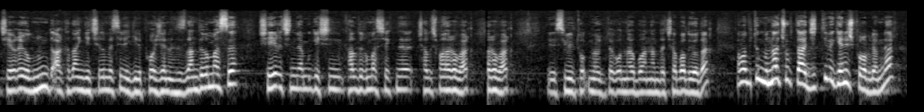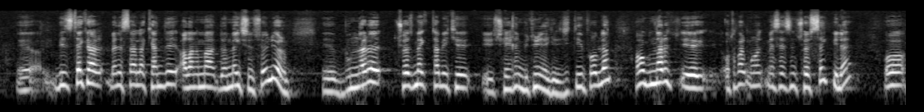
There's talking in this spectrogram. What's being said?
çevre yolunun da arkadan geçirilmesiyle ilgili projenin hızlandırılması, şehir içinden bu geçişin kaldırılması şeklinde çalışmaları var. var. Sivil toplum örgütleri onlar bu anlamda çabalıyorlar. Ama bütün bunlar çok daha ciddi ve geniş problemler. Biz tekrar ben kendi alanıma dönmek için söylüyorum. E, bunları çözmek tabii ki e, şehrin bütünüyle ilgili ciddi bir problem. Ama bunları e, otopark meselesini çözsek bile o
